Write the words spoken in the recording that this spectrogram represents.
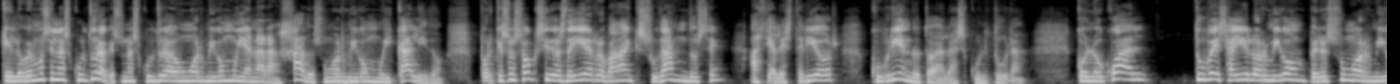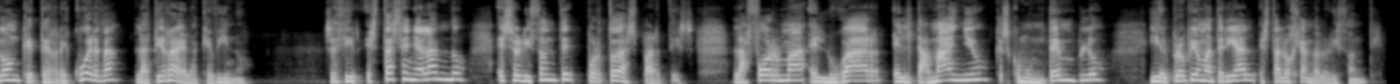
Que lo vemos en la escultura, que es una escultura de un hormigón muy anaranjado, es un hormigón muy cálido, porque esos óxidos de hierro van exudándose hacia el exterior, cubriendo toda la escultura. Con lo cual, tú ves ahí el hormigón, pero es un hormigón que te recuerda la tierra de la que vino. Es decir, está señalando ese horizonte por todas partes. La forma, el lugar, el tamaño, que es como un templo, y el propio material está elogiando el horizonte.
